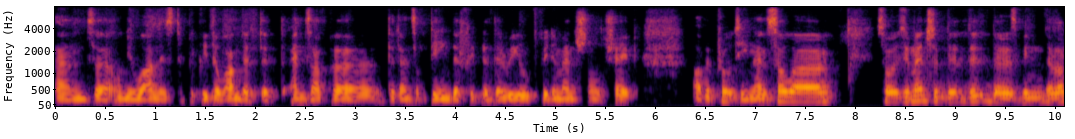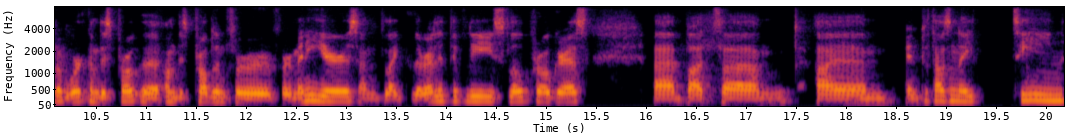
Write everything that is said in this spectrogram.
and uh, only one is typically the one that, that ends up uh, that ends up being the the real three dimensional shape of a protein. And so, um, so as you mentioned, the, the, there's been a lot of work on this pro, uh, on this problem for for many years, and like the relatively slow progress. Uh, but um, um, in 2018,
